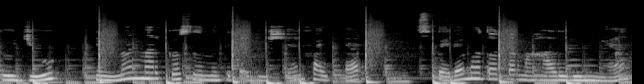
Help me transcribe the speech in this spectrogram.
Tujuh, Neyman Marcus Limited Edition Fighter, sepeda motor termahal di dunia,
